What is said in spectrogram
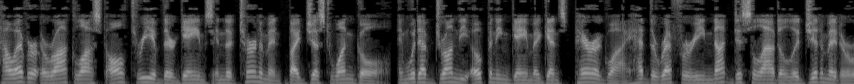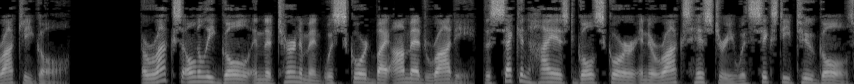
however Iraq lost all three of their games in the tournament by just one goal, and would have drawn the opening game against Paraguay had the referee not disallowed a legitimate Iraqi goal. Iraq's only goal in the tournament was scored by Ahmed Radi, the second highest goalscorer in Iraq's history with 62 goals,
